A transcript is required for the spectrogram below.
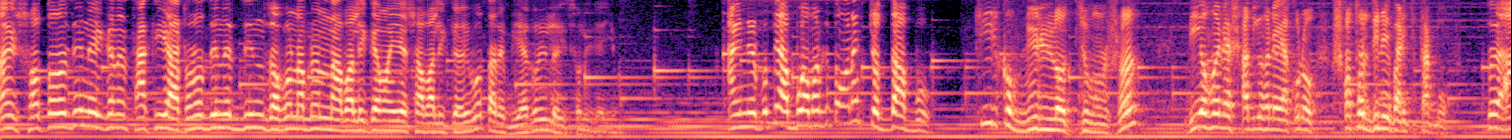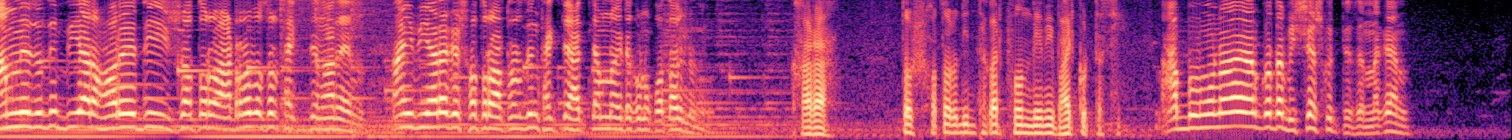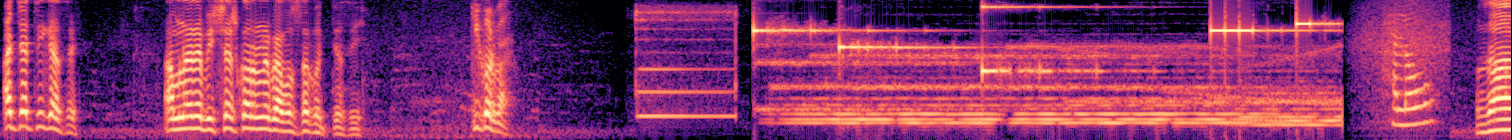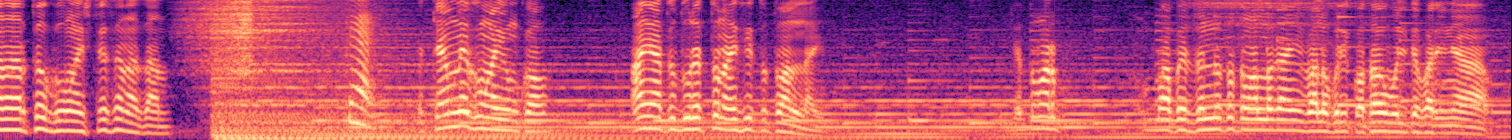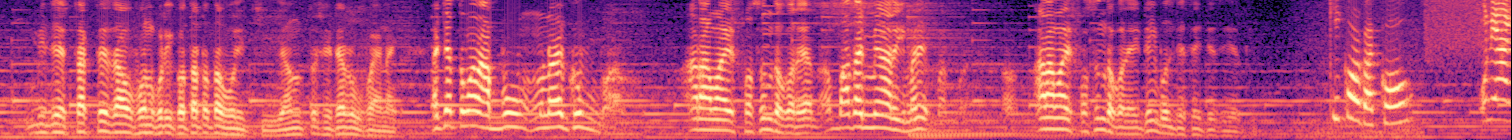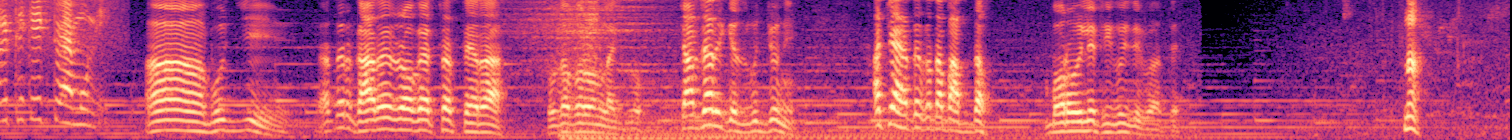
আমি সতেরো দিন এখানে থাকি আঠারো দিনের দিন যখন আপনার নাবালিকা মাইয়া সাবালিকা হইব তারে বিয়া করি লই চলে যাইব। আইনের প্রতি আব্বু আমার কিন্তু অনেক চোদ্দা আব্বু। কীরকম নির্লজ্জ মানুষ হ্যাঁ? বিয়ে হয় না শাদী হয় না এখনও সতেরো দিনের বাড়িতে থাকব। তো আপনি যদি বিয়ার হরে দি সতেরো আঠারো বছর থাকতে নারেন আমি বিয়ার আগে সতেরো আঠারো দিন থাকতে হাঁটতাম না এটা কোনো কথা হইল না? খারা তোর সতেরো দিন থাকার ফোন দিয়ে আমি বাইর করতেছি। আব্বু মনে হয় আর কথা বিশ্বাস করতেছেন না কেন? আচ্ছা ঠিক আছে। আপনারা বিশ্বাস করানোর ব্যবস্থা করতেছি। কি করবা? জান আর তো ঘুম আসতেছে না জান। কেন? কেমনে ঘুমাইম কও? আই এত দূরের তো নাইছি তো তো আল্লাহ তোমার বাপের জন্য তো তোমার লগে আমি ভালো করে কথাও বলতে পারি না। বিদেশ থাকতে যাও ফোন করি কথা টথা বলছি। এখন তো সেটার উপায় নাই। আচ্ছা তোমার আব্বু মনে হয় খুব আরামায়েশ পছন্দ করে। বাদামি আর কি, মানে আর আমায় পছন্দ করে এটাই বলতে চাইতেছি আর কি। কি করবা কও? উনি আগে থেকে একটু এমনই। আহ বুঝছি। তাদের গাড়ের রগ একটা তেরা সোজাকরণ লাগল। চার্জারই কেস বুঝছ নি? আচ্ছা হাতের কথা বাদ দাও। বড় হইলে ঠিক হয়ে যাবে হাতে। না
